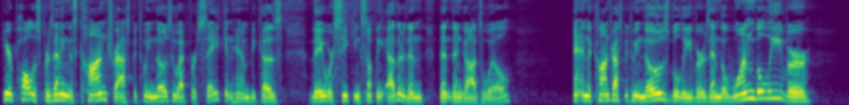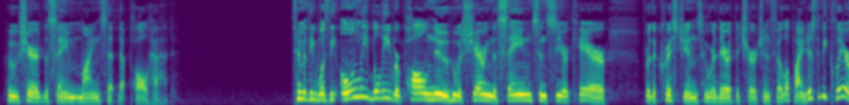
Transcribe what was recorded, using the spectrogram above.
Here, Paul is presenting this contrast between those who had forsaken him because they were seeking something other than, than, than God's will, and the contrast between those believers and the one believer who shared the same mindset that Paul had. Timothy was the only believer Paul knew who was sharing the same sincere care for the Christians who were there at the church in Philippi. And just to be clear,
